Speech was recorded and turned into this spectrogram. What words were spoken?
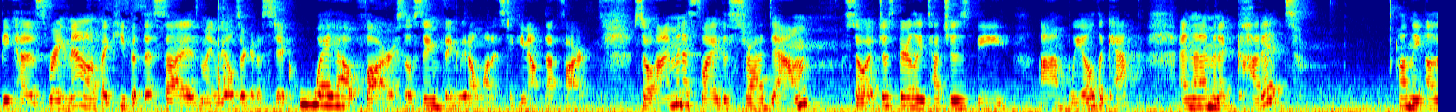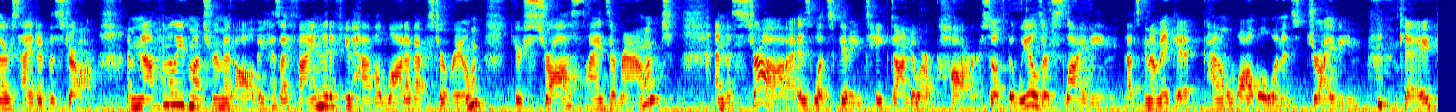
Because right now, if I keep it this size, my wheels are gonna stick way out far. So same thing, we don't want it sticking out that far. So I'm gonna slide the straw down so it just barely touches the um, wheel, the cap, and then I'm gonna cut it on the other side of the straw. I'm not gonna leave much room at all because I find that if you have a lot of extra room, your straw slides around and the straw is what's getting taped onto our car. So if the wheels are sliding, that's gonna make it kind of wobble when it's driving, okay?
